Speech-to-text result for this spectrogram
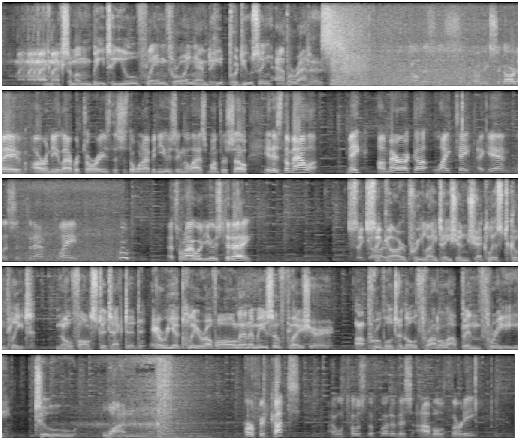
Maximum BTU flame throwing and heat producing apparatus. Well, this is from the Cigar Dave R&D Laboratories. This is the one I've been using the last month or so. It is the Mala. Make America lightate again. Listen to that flame. Whew. That's what I would use today. Cigar, Cigar pre-lightation checklist complete. No faults detected. Area clear of all enemies of pleasure. Approval to go throttle up in three, two, one. Perfect cut. I will toast the foot of this Avo 30.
